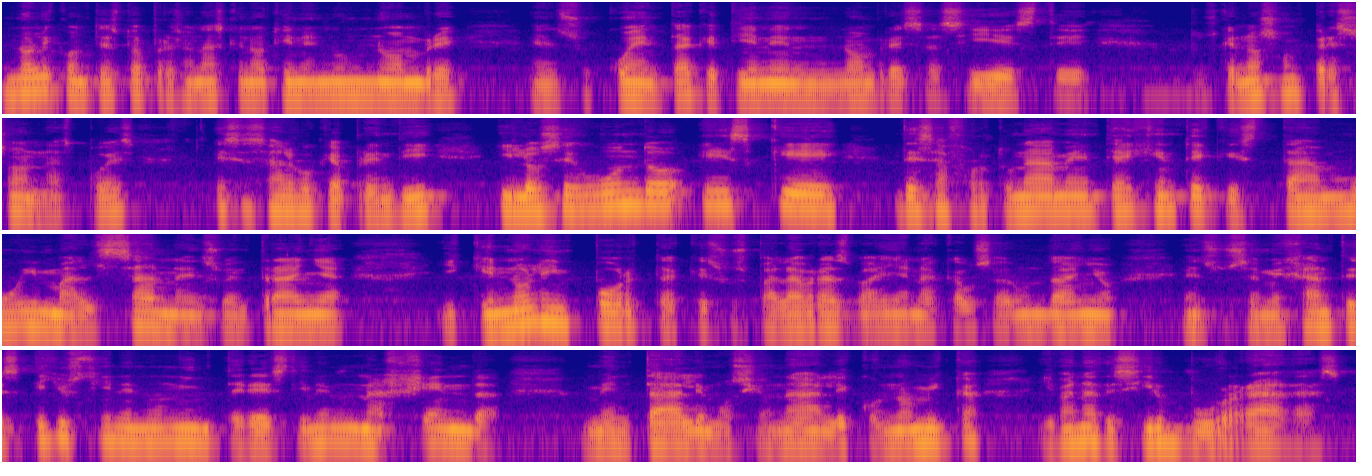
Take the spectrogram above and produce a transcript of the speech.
no le contesto a personas que no tienen un nombre en su cuenta, que tienen nombres así, este, pues, que no son personas, pues eso es algo que aprendí. Y lo segundo es que desafortunadamente hay gente que está muy malsana en su entraña y que no le importa que sus palabras vayan a causar un daño en sus semejantes. Ellos tienen un interés, tienen una agenda mental, emocional, económica y van a decir burradas.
